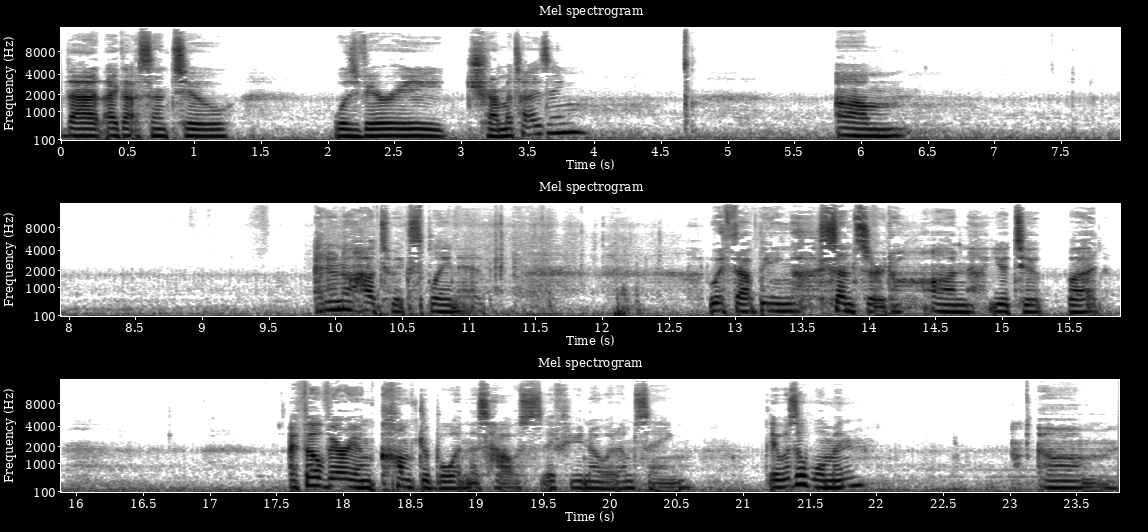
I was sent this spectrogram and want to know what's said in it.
that I got sent to was very traumatizing. Um, I don't know how to explain it without being censored on YouTube, but I felt very uncomfortable in this house, if you know what I'm saying. It was a woman. Um,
